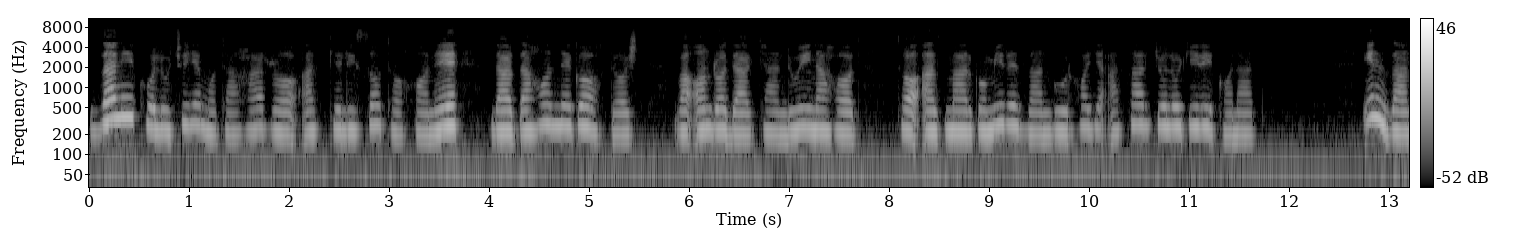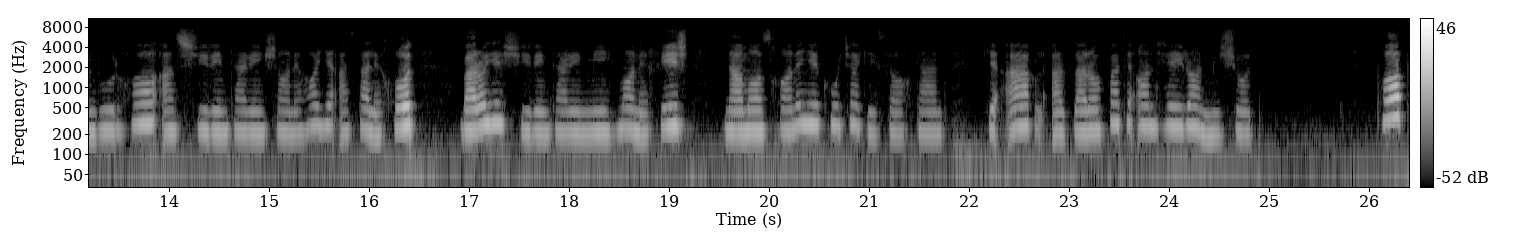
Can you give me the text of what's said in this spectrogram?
زنی کلوچه متحر را از کلیسا تا خانه در دهان نگاه داشت و آن را در کندوی نهاد تا از مرگ و میر زنبورهای اصل جلوگیری کند. این زنبورها از شیرینترین شانه های اصل خود برای شیرینترین میهمان خیش نمازخانه کوچکی ساختند که عقل از ظرافت آن حیران می‌شد. پاپ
